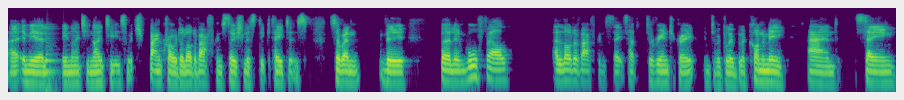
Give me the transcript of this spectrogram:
uh, in the early 1990s, which bankrolled a lot of African socialist dictators. So when the Berlin Wall fell, a lot of African states had to reintegrate into the global economy and saying,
